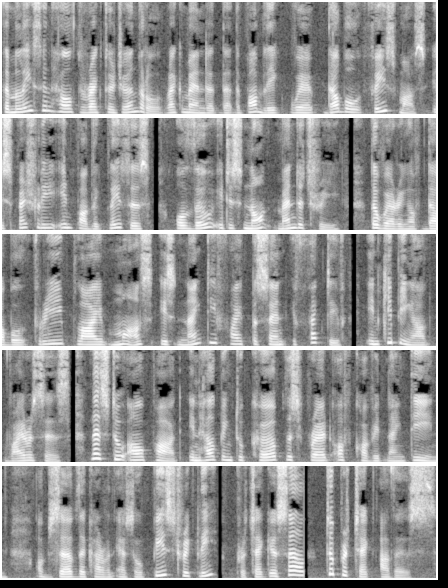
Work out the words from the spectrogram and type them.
The Malaysian Health Director General recommended that the public wear double face masks, especially in public places, although it is not mandatory. The wearing of double three ply masks is 95% effective in keeping out viruses. Let's do our part in helping to curb the spread of COVID 19. Observe the current SOP strictly, protect yourself to protect others.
